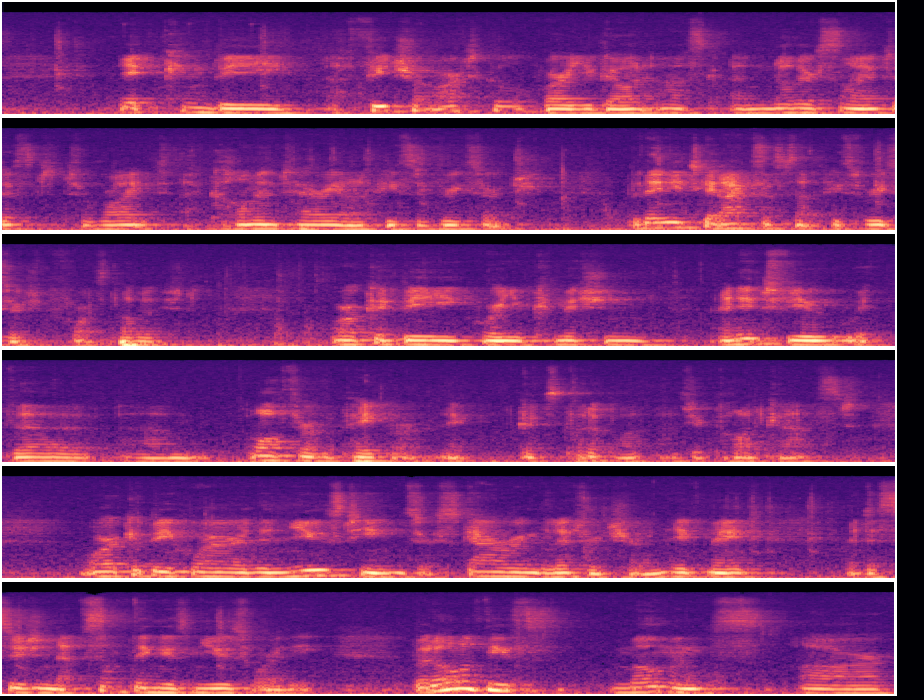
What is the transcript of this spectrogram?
it can be a feature article where you go and ask another scientist to write a commentary on a piece of research, but they need to get access to that piece of research before it's published. Or it could be where you commission an interview with the um, author of a paper it gets put up as your podcast. Or it could be where the news teams are scouring the literature and they've made a decision that something is newsworthy. But all of these moments are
